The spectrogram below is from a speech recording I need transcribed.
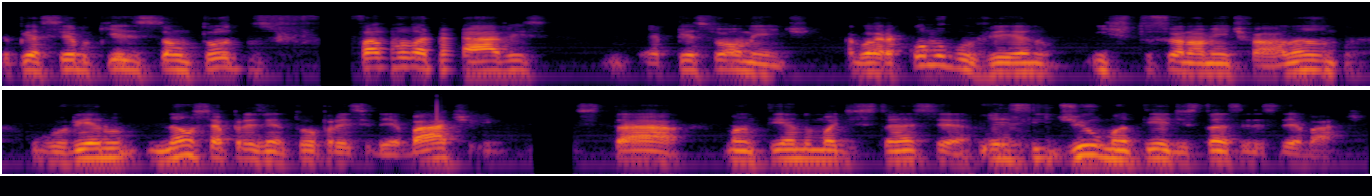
Eu percebo que eles são todos favoráveis é, pessoalmente. Agora, como governo, institucionalmente falando, o governo não se apresentou para esse debate, está mantendo uma distância, decidiu manter a distância desse debate.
